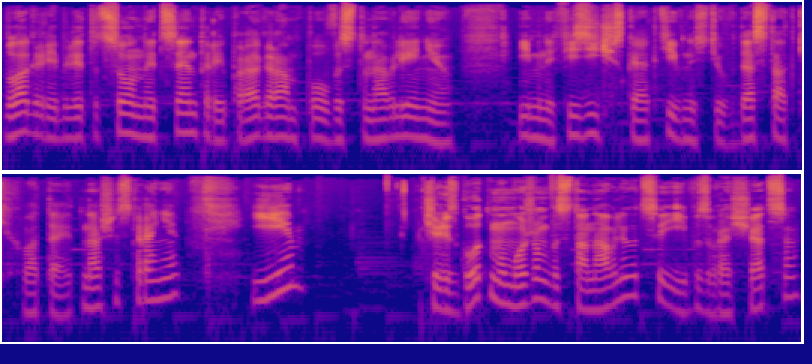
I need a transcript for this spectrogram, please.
Благо реабилитационные центры и программ по восстановлению именно физической активностью в достатке хватает в нашей стране. И через год мы можем восстанавливаться и возвращаться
